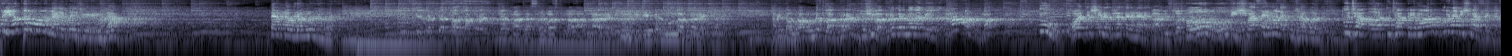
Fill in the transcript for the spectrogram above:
प्रियकर म्हणून नाही पाहिजे रे मला. तर नवरा म्हणून हवा शेवटच्या श्वासापर्यंत जर माझा सहवास तुला लागणार आहे तर तू प्रियकर म्हणून लागणार आहे का? आणि नवरा म्हणूनच लागणार आहे तुझ्याशी लग्न करणार आहे मी. हा. मग? तू माझ्याशी लग्न करणार का आहे विश्वास हो? हो विश्वास आहे मला तुझ्यावर. तुझ्यावर तुझ्या प्रेमावर पूर्ण विश्वास आहे.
